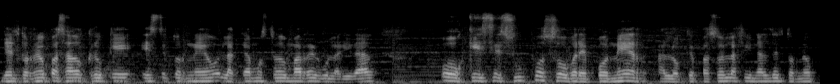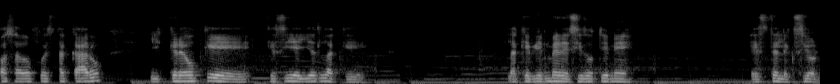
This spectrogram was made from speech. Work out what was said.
del torneo pasado, creo que este torneo, la que ha mostrado más regularidad o que se supo sobreponer a lo que pasó en la final del torneo pasado fue esta Caro y creo que, que sí, ella es la que la que bien merecido tiene esta elección.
